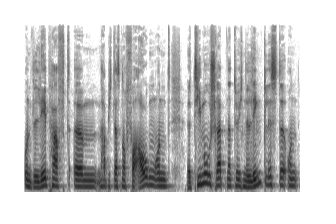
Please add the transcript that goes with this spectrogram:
und lebhaft, ähm, habe ich das noch vor Augen. Und äh, Timo schreibt natürlich eine Linkliste und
